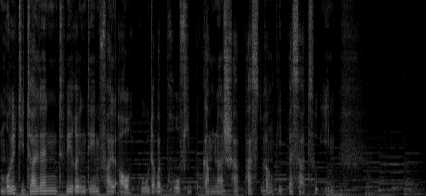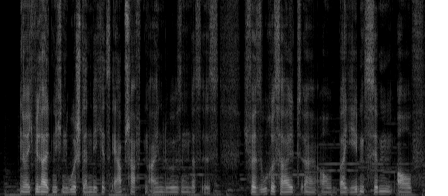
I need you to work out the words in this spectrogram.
Multitalent wäre in dem Fall auch gut, aber Profi-Gammler passt irgendwie besser zu ihm. Ja, ich will halt nicht nur ständig jetzt Erbschaften einlösen. Das ist, ich versuche es halt äh, auch bei jedem Sim auf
